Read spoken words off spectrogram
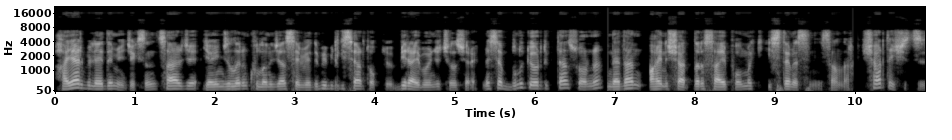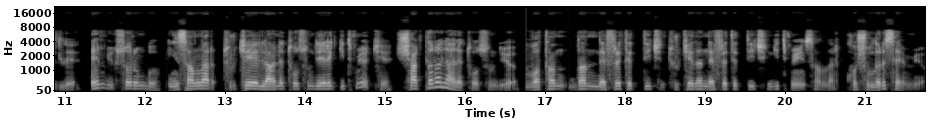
hayal bile edemeyeceksin. Sadece yayıncıların kullanacağı seviyede bir bilgisayar topluyor. Bir ay boyunca çalışarak. Mesela bunu gördükten sonra neden aynı şartlara sahip olmak istemesin insanlar? Şart eşitsizliği. En büyük sorun bu. İnsanlar Türkiye'ye lanet olsun diyerek gitmiyor ki. Şartlara lanet olsun diyor. Vatandan nefret ettiği için, Türkiye'den nefret ettiği için gitmiyor insanlar. Koşulları sevmiyor.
